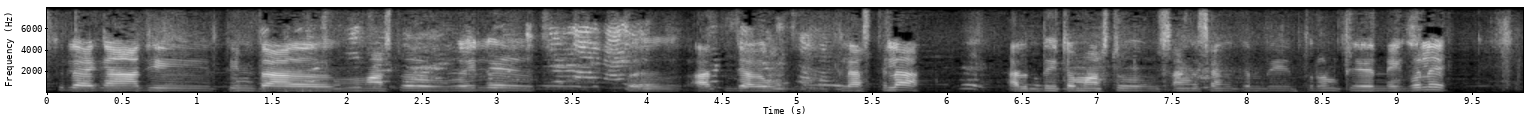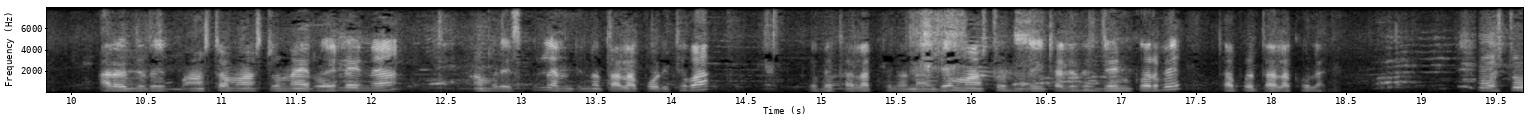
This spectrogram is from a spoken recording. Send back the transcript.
স্কুলে আজ্ঞা আজ তিনটা মাস্টর রইলে আট জায়গা ক্লাস লা আর দুইটা মাস্টর সাঙ্গে সাঙ্গে কিন্তু তুরন্ত নেই গলে আর যদি পাঁচটা মাস্টর নাই রহলে না আমার স্কুলে এমনি না তালা পড়িথবা। কেবে তালা খোলা না যে মাস্টর দুইটা যদি জয়েন করবে তারপরে তালা খোলা মাস্টর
